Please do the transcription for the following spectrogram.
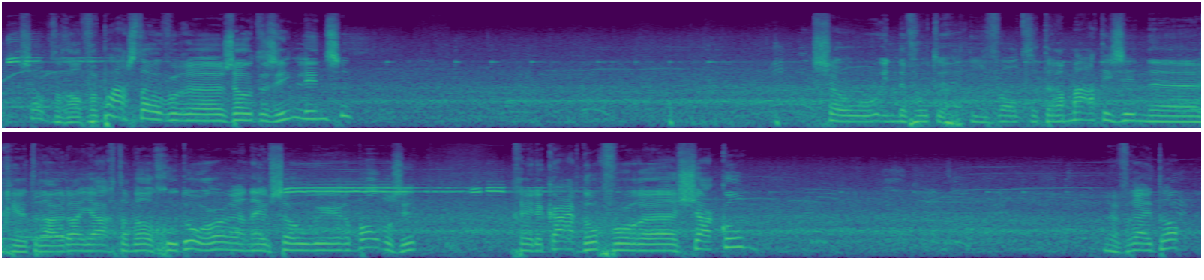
zelf nogal verbaasd over uh, zo te zien, Linsen. zo in de voeten. Die valt dramatisch in, uh, Geert Ruida. Jaagt hem wel goed door en heeft zo weer balbezit. Gele kaart nog voor uh, Chacon. Een vrije trap.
